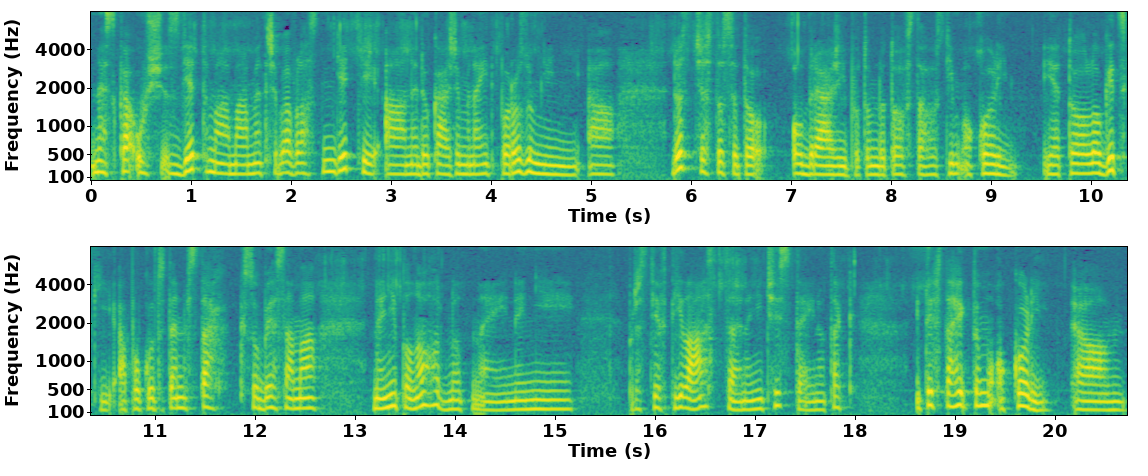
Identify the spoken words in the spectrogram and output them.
dneska už s dětma máme třeba vlastní děti a nedokážeme najít porozumění a dost často se to odráží potom do toho vztahu s tím okolím. Je to logický a pokud ten vztah k sobě sama není plnohodnotný, není prostě v té lásce, není čistý, no tak i ty vztahy k tomu okolí um,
